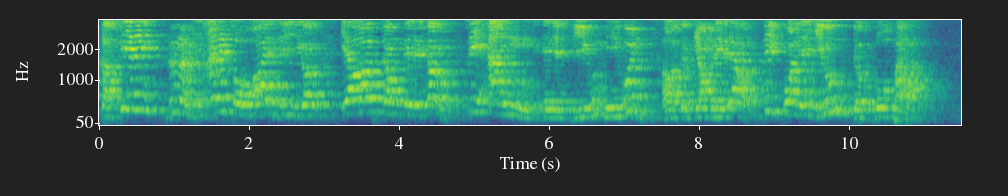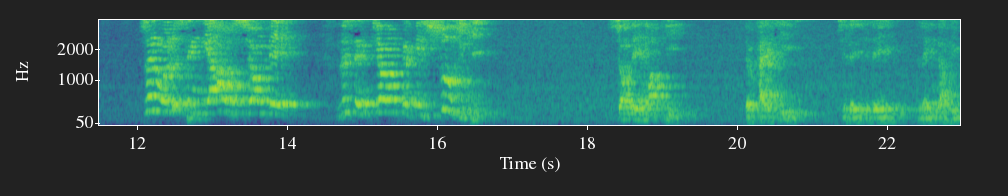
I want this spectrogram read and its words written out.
特别你若是安尼做我的时，伊讲要上帝来讲，你红的米粉米粉哦，就用袂了，你灌的油就无拍法。所以我们先要上帝。你先将家己输出去，上帝福气就开始一个一个领导你。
